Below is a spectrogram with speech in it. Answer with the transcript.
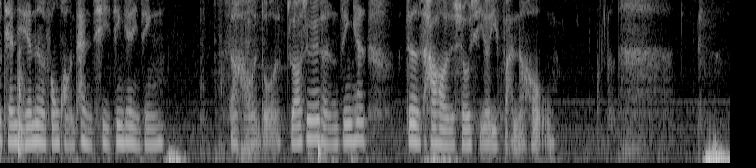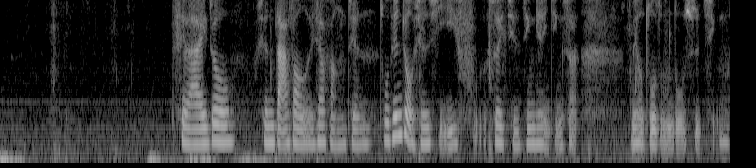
我前几天真的疯狂叹气，今天已经算好很多了。主要是因为可能今天真的是好好的休息了一番，然后起来就先打扫了一下房间。昨天就有先洗衣服了，所以其实今天已经算没有做这么多事情了。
